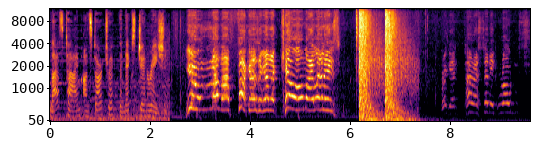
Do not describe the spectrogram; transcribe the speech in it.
Last time on Star Trek The Next Generation. You motherfuckers are gonna kill all my lilies! Friggin' parasitic rodents!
